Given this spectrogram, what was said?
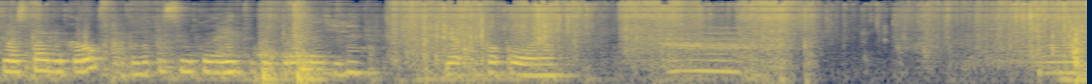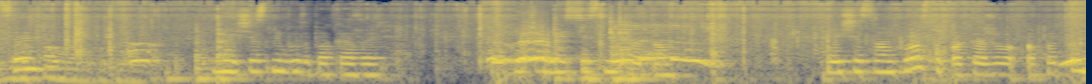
Все, оставлю коробку, а буду посылку на вид отправлять. Глянь, як упаковано. Це... Ні, зараз не буду показувати. Я хочу вместе з ним потом. Я сейчас вам просто покажу, а потом...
